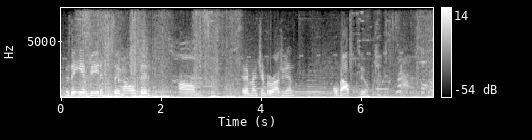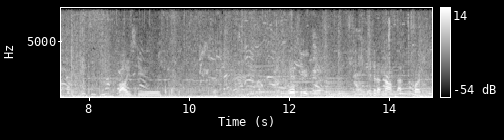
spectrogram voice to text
Because they EMP'd, Sigma ulted. Um, did I mention Barrage again? Oh, Valve too. He's huge. It's huge, yeah. Is it enough? That's the question.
